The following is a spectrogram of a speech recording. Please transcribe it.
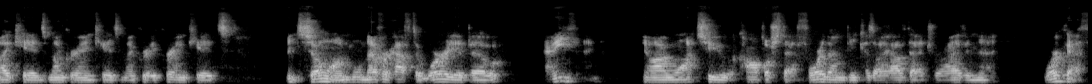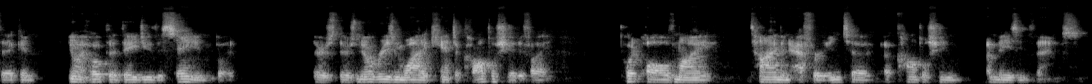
my kids, my grandkids, my great grandkids, and so on will never have to worry about anything. You know, I want to accomplish that for them because I have that drive and that work ethic, and you know, I hope that they do the same. But there's there's no reason why I can't accomplish it if I put all of my time and effort into accomplishing amazing things.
